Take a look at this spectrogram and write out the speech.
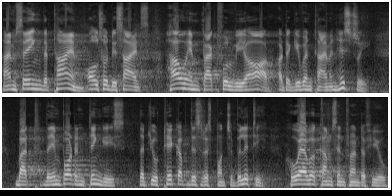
I'm saying the time also decides how impactful we are at a given time in history. But the important thing is that you take up this responsibility whoever comes in front of you,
